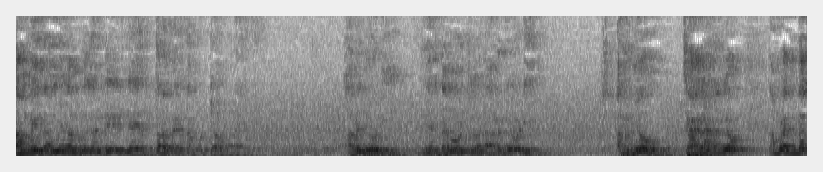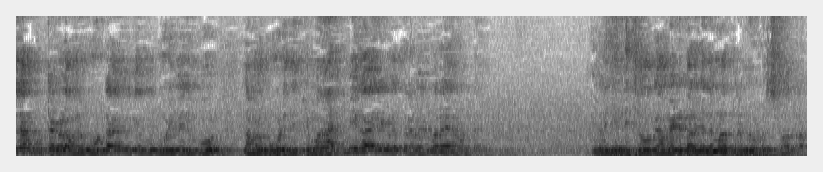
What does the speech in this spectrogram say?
തമ്മി തമ്മി നമ്മൾ കണ്ടു കഴിഞ്ഞാൽ എത്ര പേരുടെ കുറ്റമാണ് പറയുന്നത് അറിഞ്ഞോടി. നേരത്തെ കുറച്ച് അറിഞ്ഞോടി. അറിഞ്ഞോ? ഞാൻ അറിഞ്ഞോ നമ്മൾ എന്തെല്ലാം കുറ്റങ്ങൾ അവർ കൂട്ടായ്മയ്ക്കൊക്കെ കൂടി വരുമ്പോൾ നമ്മൾ കൂടി നിൽക്കും ആത്മീയ കാര്യങ്ങൾ എത്ര പേര് പറയാറുണ്ട്? നിങ്ങൾ ചിന്തിച്ചു നോക്കാൻ വേണ്ടി പറഞ്ഞത് മാത്രമേ ഉള്ളൂ. സ്തോത്രം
